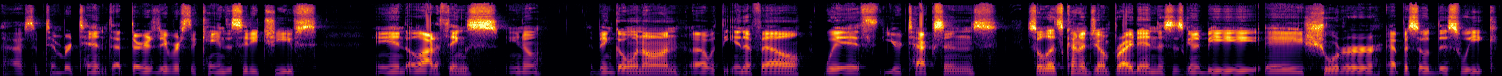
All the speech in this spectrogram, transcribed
uh, September 10th, that Thursday versus the Kansas City Chiefs, and a lot of things, you know, have been going on uh, with the NFL, with your Texans. So let's kind of jump right in. This is going to be a shorter episode this week.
